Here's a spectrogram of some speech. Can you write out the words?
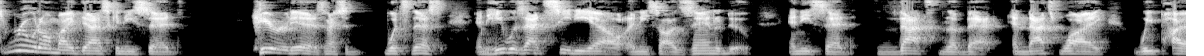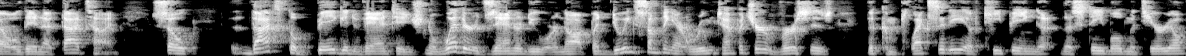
threw it on my desk and he said, here it is. And I said, what's this? And he was at CDL and he saw Xanadu and he said, that's the bet. And that's why we piled in at that time. So that's the big advantage, you know, whether it's Xanadu or not, but doing something at room temperature versus the complexity of keeping the stable material,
